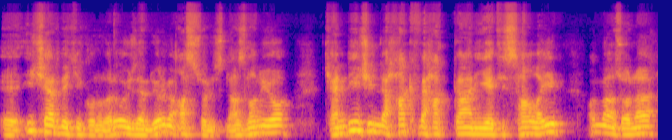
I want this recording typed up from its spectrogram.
e, içerideki konuları o yüzden diyorum ya az nazlanıyor. Kendi içinde hak ve hakkaniyeti sağlayıp ondan sonra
